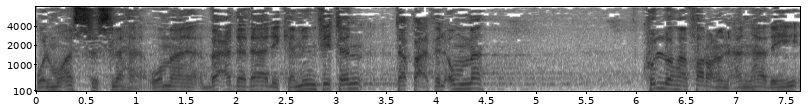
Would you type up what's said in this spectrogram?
والمؤسس لها. وما بعد ذلك من فتن تقع في الأمة كلها فرع عن هذه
